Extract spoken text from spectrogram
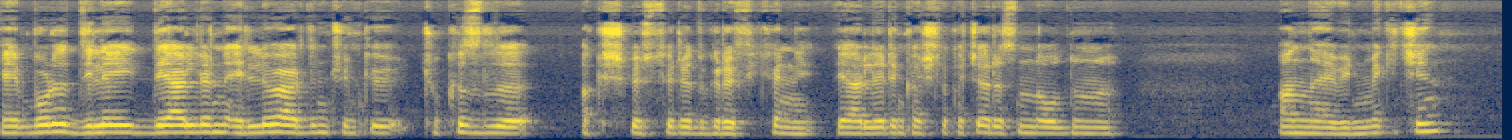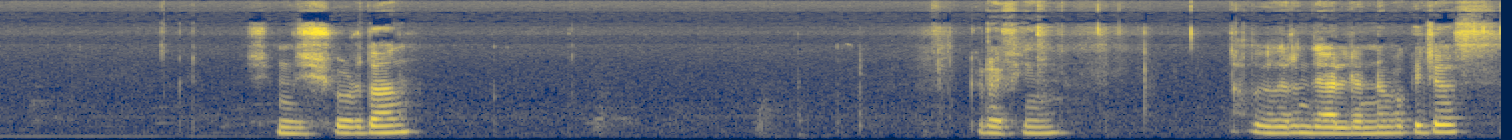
E, burada delay değerlerini 50 verdim çünkü çok hızlı akış gösteriyordu grafik. Hani değerlerin kaçla kaç arasında olduğunu anlayabilmek için. Şimdi şuradan grafiğin dalgaların değerlerine bakacağız.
